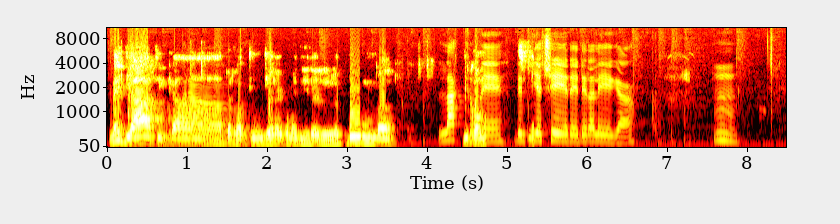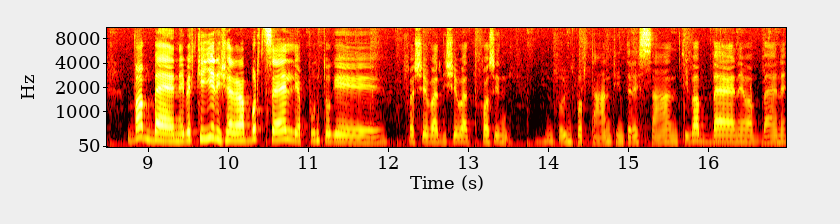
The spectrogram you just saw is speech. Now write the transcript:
mediatica Bravo. per raggiungere, come dire, il boom. L'acme com- del piacere della Lega. Mm. Va bene, perché ieri c'era la Borselli appunto che faceva, diceva cose importanti, interessanti. Va bene, va bene.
